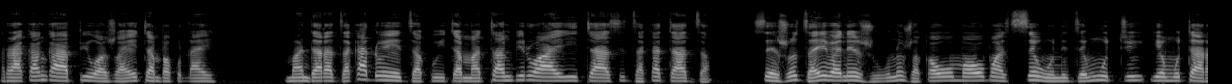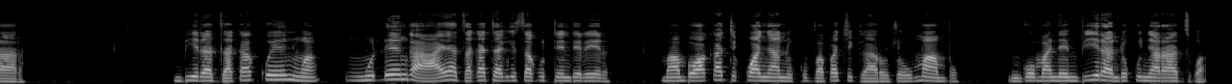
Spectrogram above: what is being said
raakanga apiwa zvaaitamba kudai. Mhandara dzakadoedza kuita matambiro aiita asi dzakatadza sezvo dzaiva nezviuno zvakaomaoma sehuni dzemuti yemutarara. Mbira dzakakwenywa mudenga haya dzakatangisa kutenderera. Mambo akati kwanyanu kubva pachigaro choumambo ngoma nembira ndokunyaradzwa.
